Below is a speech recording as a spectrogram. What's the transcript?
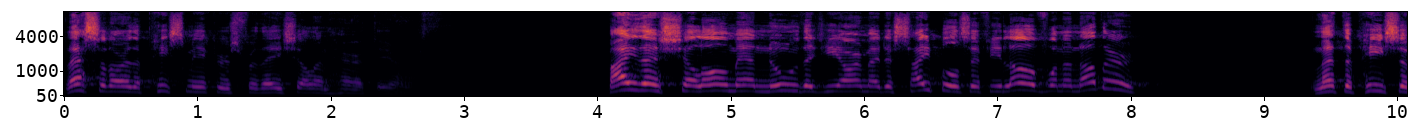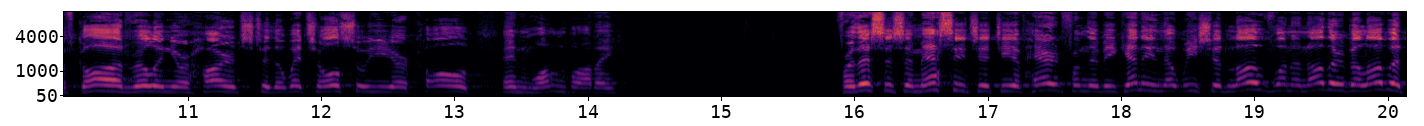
Blessed are the peacemakers, for they shall inherit the earth. By this shall all men know that ye are my disciples, if ye love one another. And let the peace of God rule in your hearts, to the which also ye are called in one body for this is the message that ye have heard from the beginning that we should love one another, beloved.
